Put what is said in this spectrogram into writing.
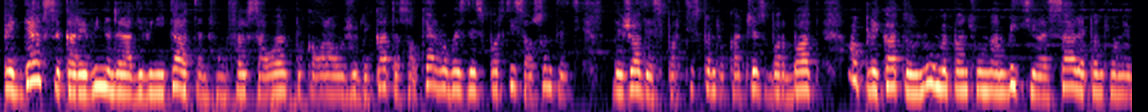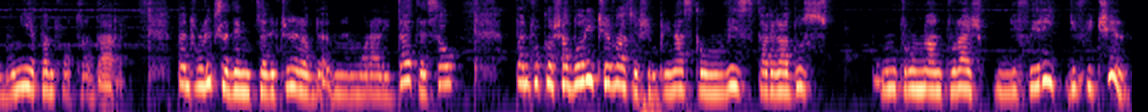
pedeapsă care vine de la divinitate într-un fel sau altul, ca la o judecată, sau chiar vă veți despărți sau sunteți deja despărțiți pentru că acest bărbat a plecat în lume pentru ambițiile sale, pentru o nebunie, pentru o trădare, pentru lipsă de înțelepciune, de moralitate sau pentru că și-a dorit ceva să-și împlinească un vis care l-a dus într-un anturaj diferit, dificil.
